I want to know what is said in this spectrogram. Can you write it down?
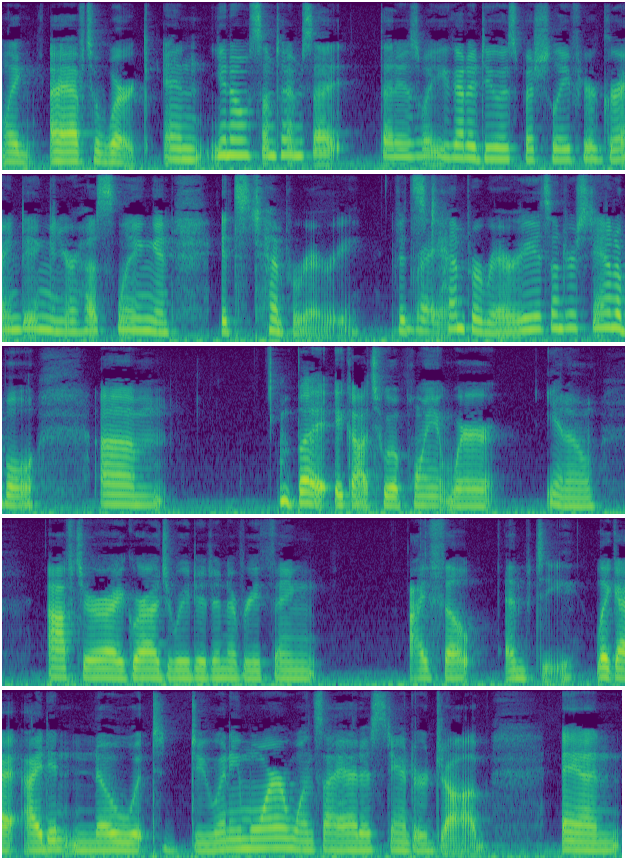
Like I have to work. And you know, sometimes that that is what you got to do especially if you're grinding and you're hustling and it's temporary if it's right. temporary, it's understandable. Um, but it got to a point where, you know, after I graduated and everything, I felt empty. Like I, I didn't know what to do anymore once I had a standard job. And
